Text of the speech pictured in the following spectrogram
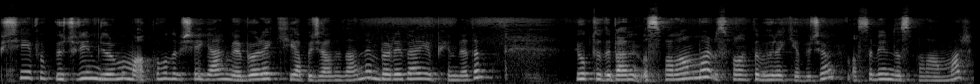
bir şey yapıp götüreyim diyorum ama aklıma da bir şey gelmiyor. Börek yapacağım dedi annem. Böreği ben yapayım dedim. Yok dedi ben ıspanağım var. Ispanakla börek yapacağım. Aslında benim de ıspanağım var.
